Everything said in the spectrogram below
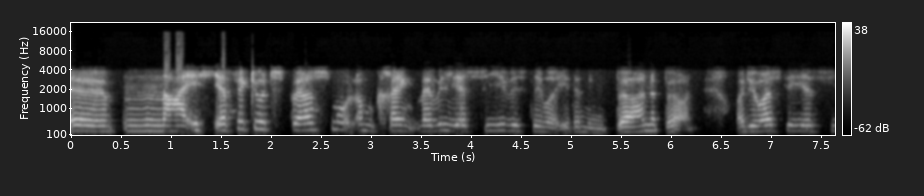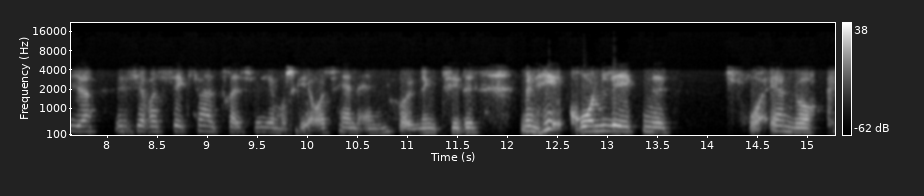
Øh, nej, jeg fik jo et spørgsmål omkring, hvad vil jeg sige, hvis det var et af mine børnebørn? Og det er jo også det, jeg siger, hvis jeg var 56, ville jeg måske også have en anden holdning til det. Men helt grundlæggende tror jeg nok,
